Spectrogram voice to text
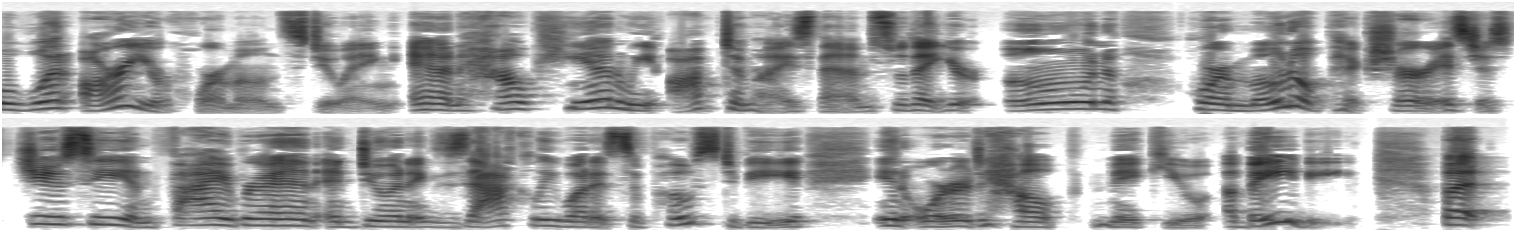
well, what are your hormones doing and how can we optimize them so that your own hormonal picture is just juicy and vibrant and doing exactly what it's supposed to be in order to help make you a baby. But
